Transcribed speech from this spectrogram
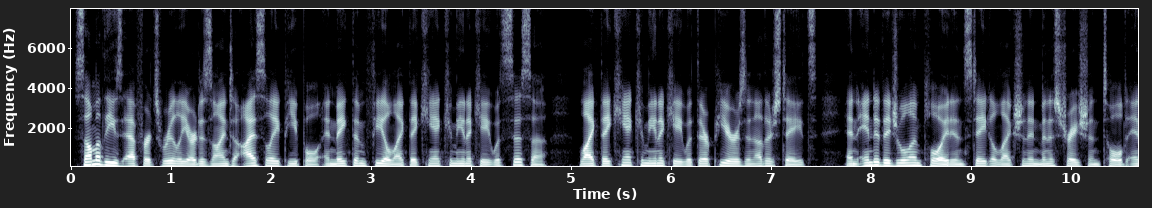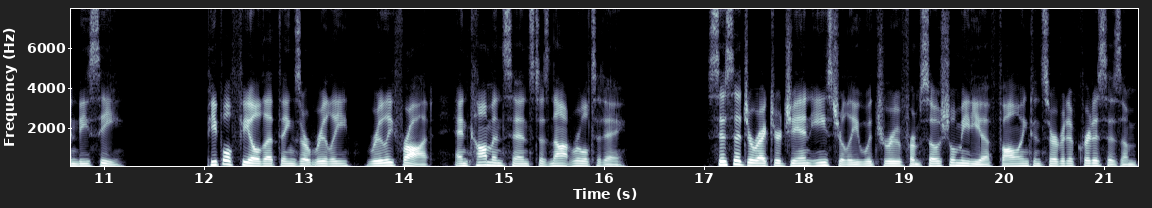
Some of these efforts really are designed to isolate people and make them feel like they can't communicate with CISA, like they can't communicate with their peers in other states, an individual employed in state election administration told NBC. People feel that things are really, really fraught, and common sense does not rule today. CISA Director Jen Easterly withdrew from social media following conservative criticism,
